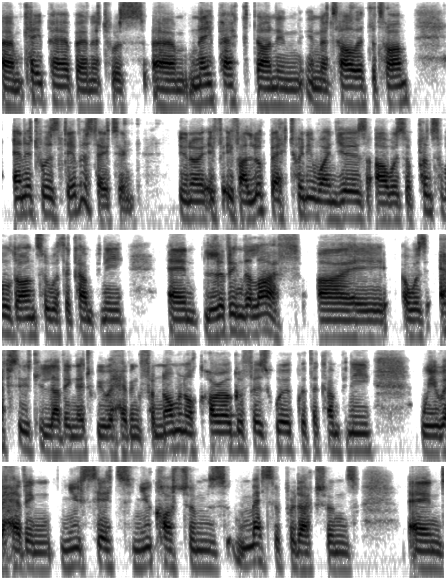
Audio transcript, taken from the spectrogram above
um, CAPAB and it was um, NAPAC down in, in Natal at the time. And it was devastating. You know, if, if I look back 21 years, I was a principal dancer with the company and living the life. I, I was absolutely loving it. We were having phenomenal choreographers work with the company. We were having new sets, new costumes, massive productions. And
